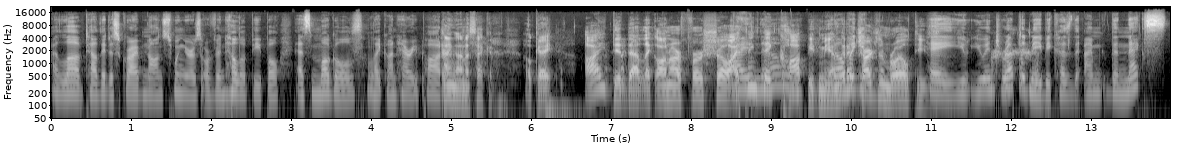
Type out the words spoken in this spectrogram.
I loved how they described non swingers or vanilla people as muggles, like on Harry Potter. Hang on a second. Okay. I did that like on our first show. I, I think know. they copied me. I'm no, going to charge you, them royalties. Hey, you, you interrupted me because I'm the next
